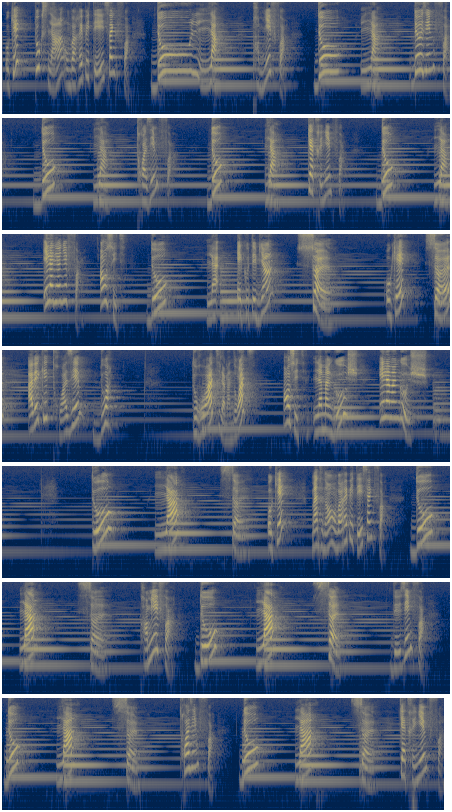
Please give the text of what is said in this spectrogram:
Ok? Pour cela, on va répéter cinq fois. Do, La. Première fois. Do, La. Deuxième fois. Do, La. Troisième fois. Do, La. Quatrième fois. Do, La. Et la dernière fois. Ensuite, Do, La. Écoutez bien. Sol. OK? Sol avec le troisième doigt. Droite, la main droite. Ensuite, la main gauche et la main gauche. Do, La, Sol. OK? Maintenant, on va répéter cinq fois. Do, La, Sol. Première fois. Do, La, Sol. Deuxième fois. Do, La, Sol. Troisième fois. Do, La, Sol. Quatrième fois.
